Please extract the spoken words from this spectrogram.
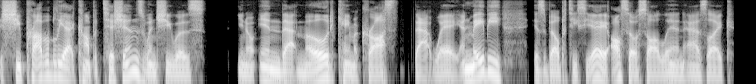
she probably at competitions when she was, you know, in that mode came across that way, and maybe Isabelle Patissier also saw Lynn as like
